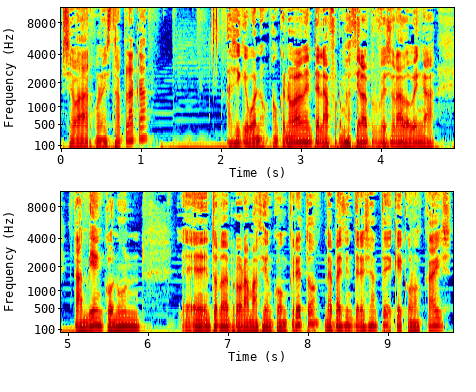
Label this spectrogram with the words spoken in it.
se va a dar con esta placa. Así que bueno, aunque normalmente la formación al profesorado venga también con un eh, entorno de programación concreto, me parece interesante que conozcáis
